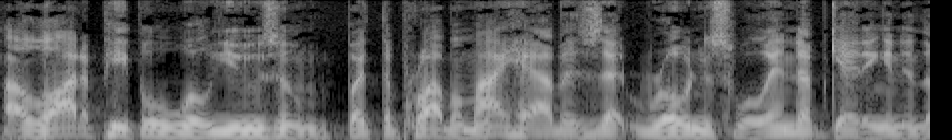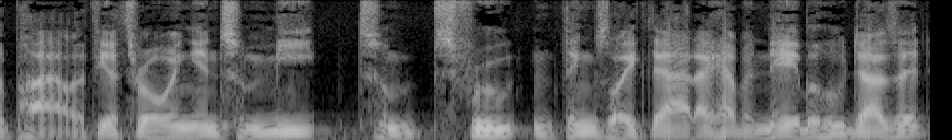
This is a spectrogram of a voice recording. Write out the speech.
A lot of people will use them, but the problem I have is that rodents will end up getting it in the pile. If you're throwing in some meat, some fruit, and things like that, I have a neighbor who does it,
